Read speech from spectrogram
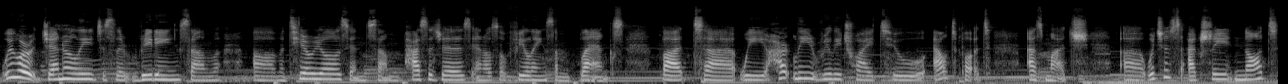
we were generally just reading some uh, materials and some passages and also filling some blanks, but uh, we hardly really try to output as much, uh, which is actually not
